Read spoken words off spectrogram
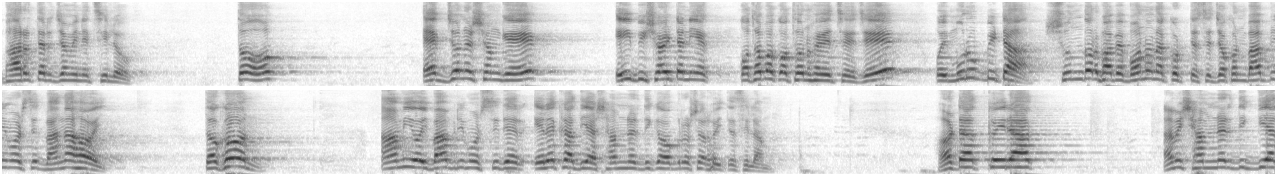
ভারতের জমিনে ছিল। তো একজনের সঙ্গে এই বিষয়টা নিয়ে কথোপকথন হয়েছে যে, ওই মুরব্বিটা সুন্দরভাবে বর্ণনা করতেছে, যখন বাবরি মসজিদ ভাঙা হয়, তখন আমি ওই বাবরি মসজিদের এলাকা দিয়া সামনের দিকে অগ্রসর হইতেছিলাম। হঠাৎ কইরা আমি সামনের দিক দিয়া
